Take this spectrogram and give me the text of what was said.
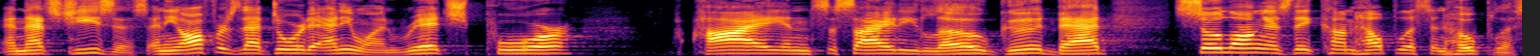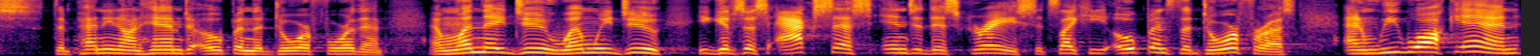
and that's Jesus. And He offers that door to anyone rich, poor, high in society, low, good, bad so long as they come helpless and hopeless, depending on Him to open the door for them. And when they do, when we do, He gives us access into this grace. It's like He opens the door for us, and we walk in,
